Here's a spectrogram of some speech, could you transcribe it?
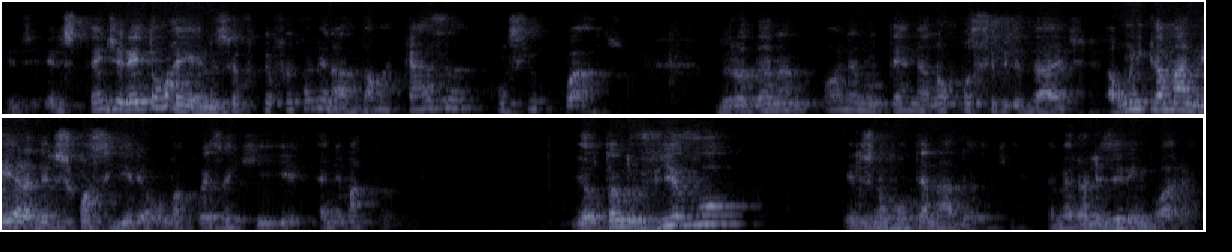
Eles, eles, têm direito ao reino, isso foi, foi combinado. Dá uma casa com cinco quartos. Durodana, olha, não tem a menor possibilidade. A única maneira deles conseguirem alguma coisa aqui é me matando. Eu estando vivo, eles não vão ter nada aqui. É melhor eles irem embora.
